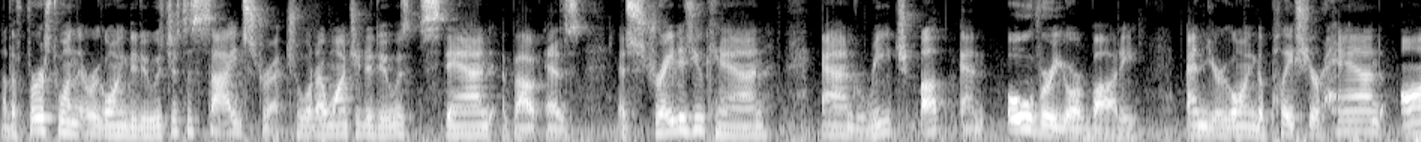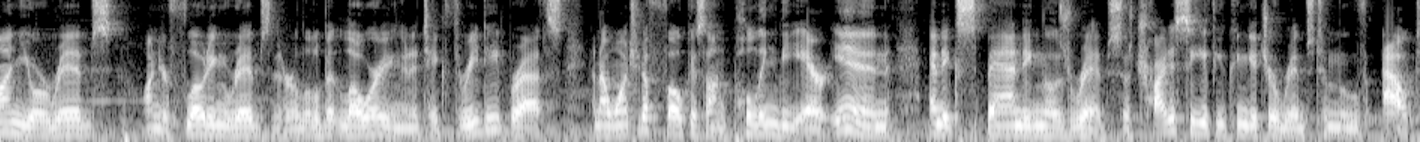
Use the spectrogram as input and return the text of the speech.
Now the first one that we're going to do is just a side stretch. So what I want you to do is stand about as, as straight as you can and reach up and over your body and you're going to place your hand on your ribs, on your floating ribs that are a little bit lower. You're gonna take three deep breaths and I want you to focus on pulling the air in and expanding those ribs. So try to see if you can get your ribs to move out.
